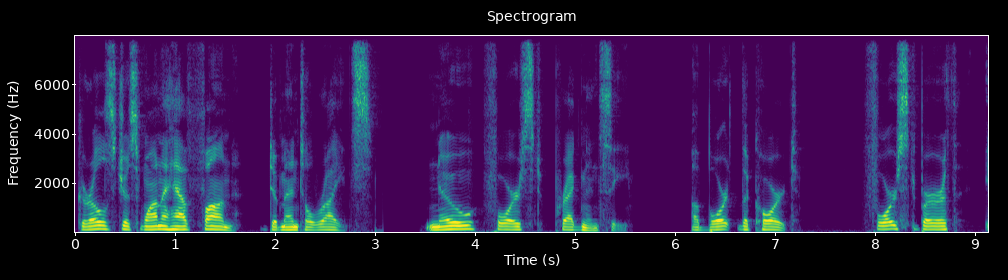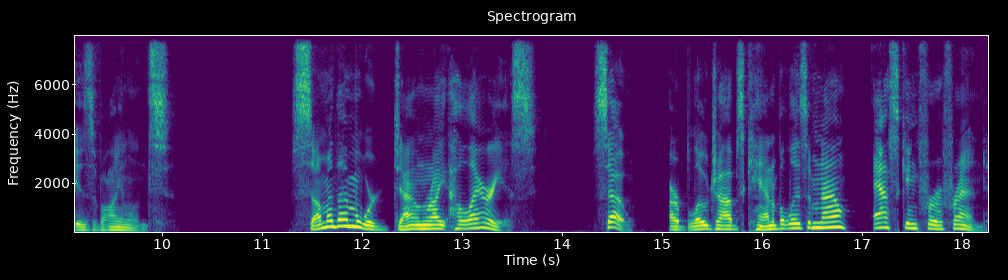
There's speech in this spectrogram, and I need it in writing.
Girls just want to have fun, demental rights. No forced pregnancy. Abort the court. Forced birth is violence. Some of them were downright hilarious. So, are blowjobs cannibalism now? Asking for a friend.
